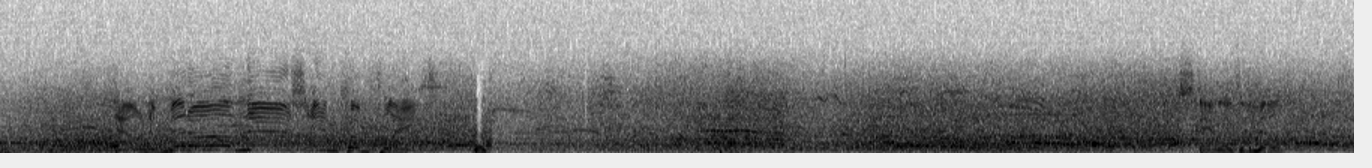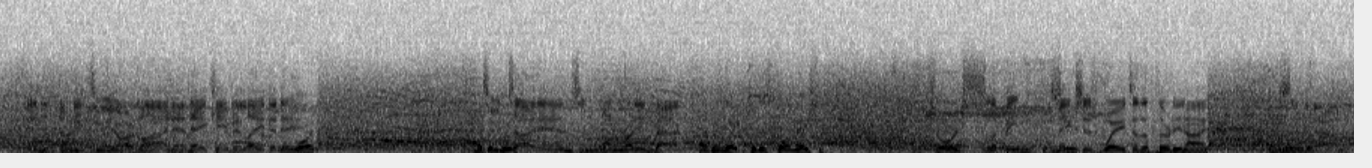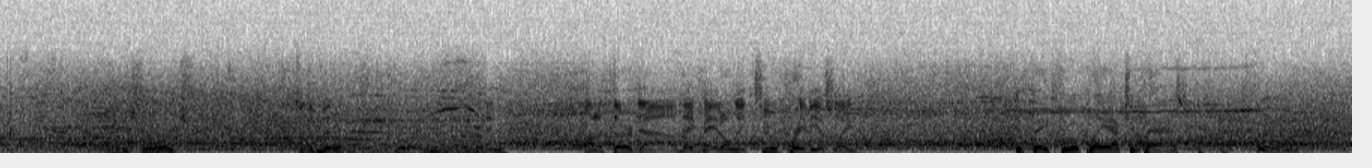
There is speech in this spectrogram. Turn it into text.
Down the middle. Nash incomplete. Good. Stanley to the middle. In the 32-yard line, and they came in late, didn't they? Boy, Two tight ends and one running back. I've been waiting for this formation. George slipping, makes his way to the 39. Second down. And George to the middle. And on a third down, they've made only two previously. If they threw a play-action pass,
